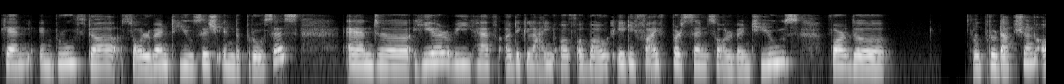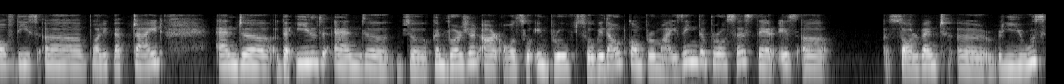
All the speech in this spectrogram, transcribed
can improve the solvent usage in the process. And uh, here we have a decline of about 85% solvent use for the production of these uh, polypeptide and uh, the yield and uh, the conversion are also improved. So without compromising the process, there is a, solvent uh, reuse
